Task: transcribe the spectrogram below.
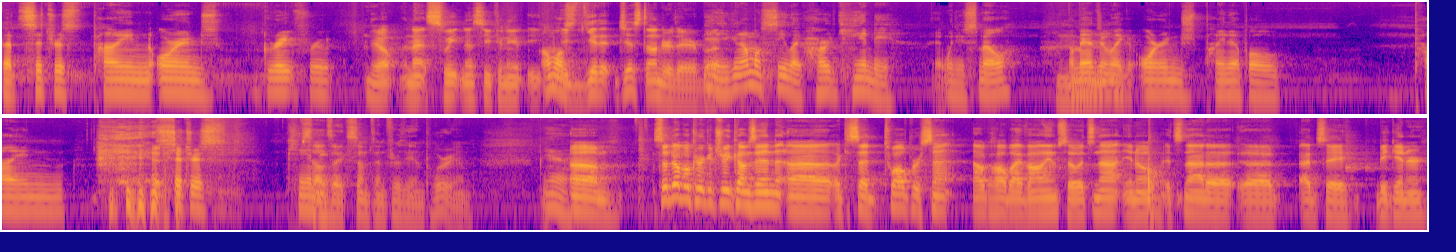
That citrus, pine, orange, grapefruit. Yep, and that sweetness you can you, you Almost- get it just under there, but Yeah, you can almost see like hard candy when you smell. Imagine Mm-hmm. like orange, pineapple, pine, citrus candy. sounds like something for the Emporium. yeah. Um, so double crooked tree comes in, uh, like I said, 12% alcohol by volume. So it's not, you know, it's not a, a I'd say beginner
